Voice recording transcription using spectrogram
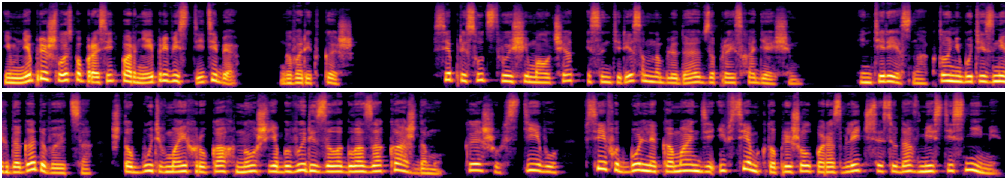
и мне пришлось попросить парней привести тебя», – говорит Кэш. Все присутствующие молчат и с интересом наблюдают за происходящим. Интересно, кто-нибудь из них догадывается, что, будь в моих руках нож, я бы вырезала глаза каждому – Кэшу, Стиву, всей футбольной команде и всем, кто пришел поразвлечься сюда вместе с ними?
